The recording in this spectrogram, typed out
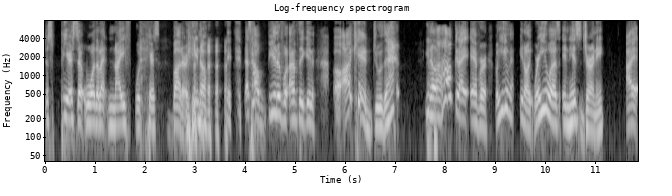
just pierced that water like knife would pierce butter. You know, that's how beautiful. I'm thinking, oh, I can't do that. You know, how could I ever? But he, you know, where he was in his journey, I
